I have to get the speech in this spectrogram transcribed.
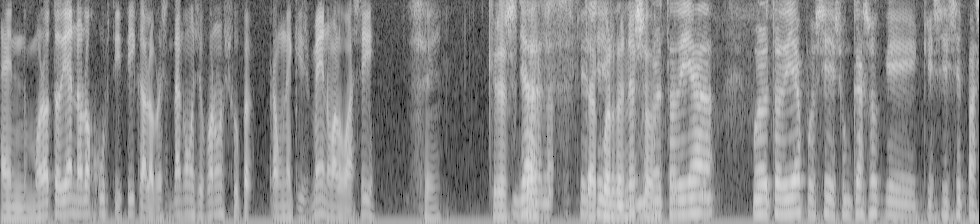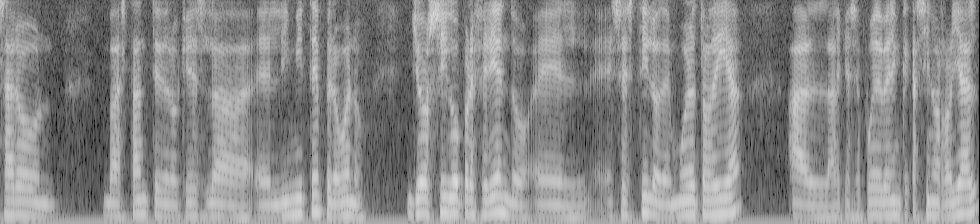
En Muere otro día no lo justifica, lo presentan como si fuera un super un X-Men o algo así. Sí. ¿Crees que Ya, es que de sí, acuerdo en eso? otro día, bueno, otro día, pues sí, es un caso que, que sí se pasaron bastante de lo que es la- el límite, pero bueno, yo sigo prefiriendo el- ese estilo de Muere otro día al, al que se puede ver en Casino Royale,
